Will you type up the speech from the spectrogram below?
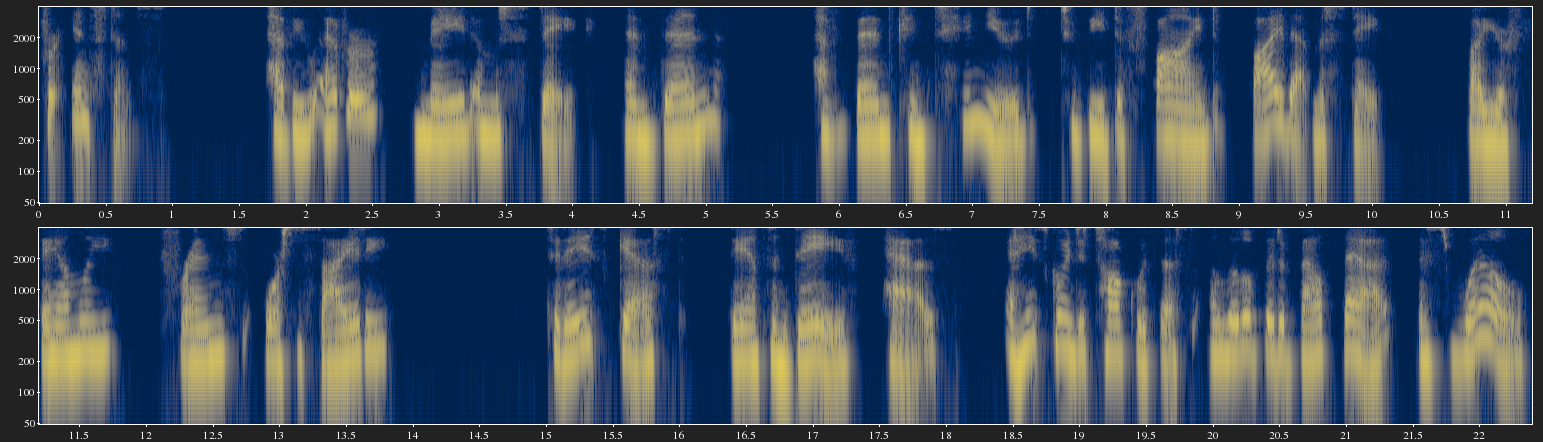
For instance, have you ever made a mistake and then have been continued to be defined by that mistake by your family, friends, or society? Today's guest, Dancing Dave, has, and he's going to talk with us a little bit about that as well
